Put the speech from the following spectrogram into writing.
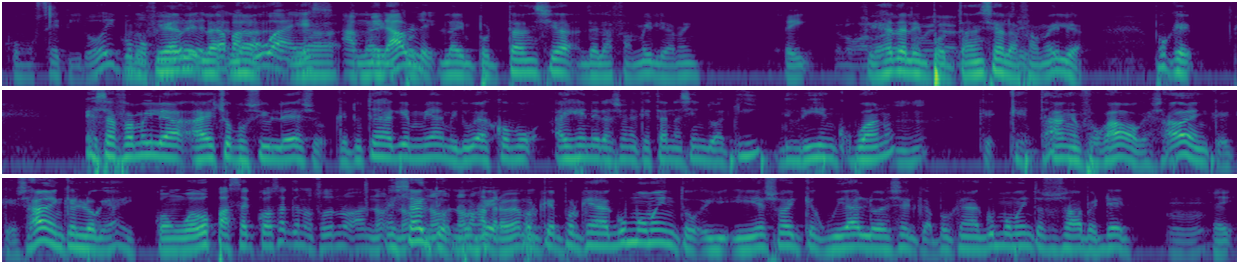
como se tiró y como pidió libertad para Cuba, es la- admirable. impor- La, importancia de la familia, amén. sí. Fíjate la importancia de la Sí. familia. Porque esa familia ha hecho posible eso. Que tú estés aquí en Miami y tú veas cómo hay generaciones que están naciendo aquí, de origen cubano, que, que están enfocados, que saben, que, que saben qué es lo que hay. con huevos para hacer cosas que nosotros no, no- Exacto, no- no nos porque, atrevemos. porque, porque en algún momento, y, y eso hay que cuidarlo de cerca, porque en algún momento eso se va a perder. Sí.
